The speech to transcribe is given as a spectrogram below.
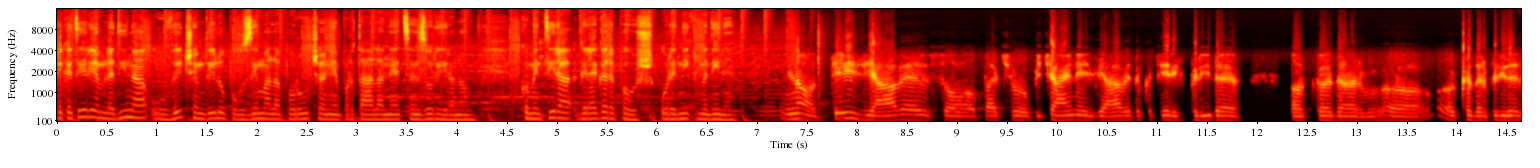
pri kateri je mladina v večjem delu povzemala poročanje portala Necenzurirano. Komentira Gregor Repovš, urednik mladine. No, te izjave so pač običajne izjave, do katerih pride kadar, kadar pride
